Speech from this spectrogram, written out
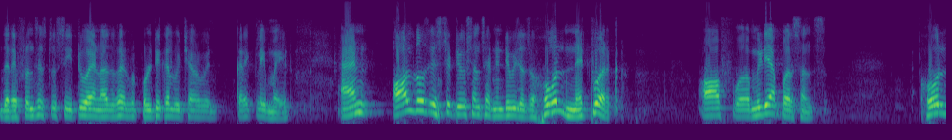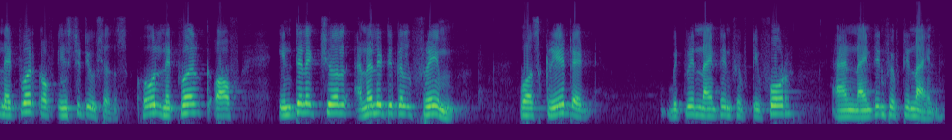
The references to C2 and other political, which have been correctly made. And all those institutions and individuals, a whole network of uh, media persons, whole network of institutions, whole network of intellectual analytical frame was created between 1954 and 1959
